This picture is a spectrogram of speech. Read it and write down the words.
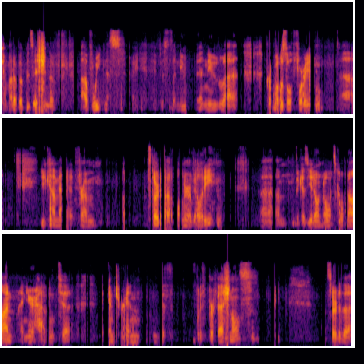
come out of a position of of weakness right? If this is a new a new uh, proposal for you um, you come at it from sort of a vulnerability um, because you don't know what's going on and you're having to enter in with with professionals sort of the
